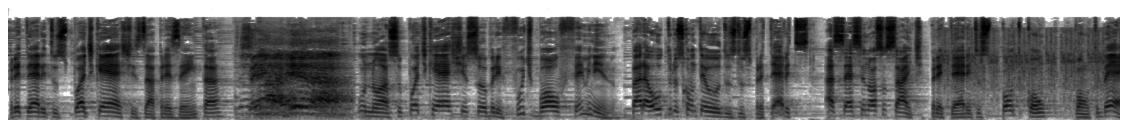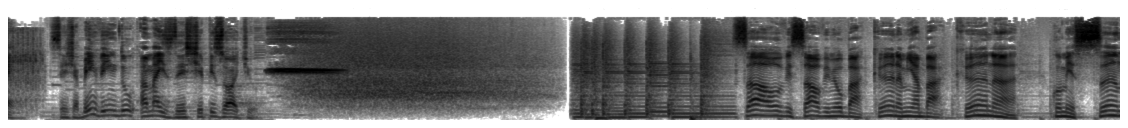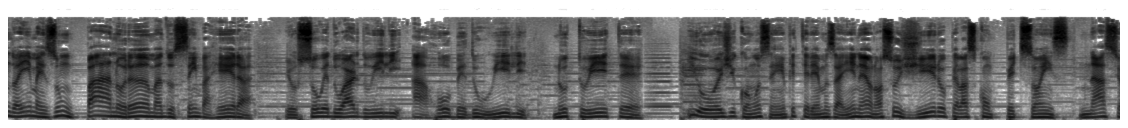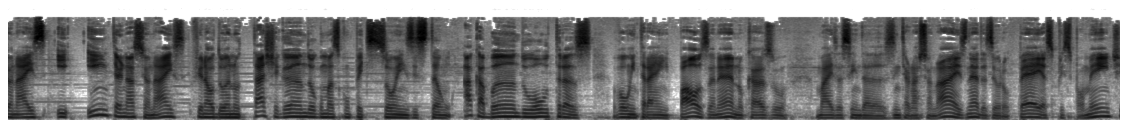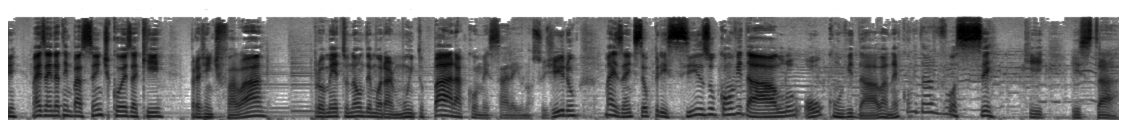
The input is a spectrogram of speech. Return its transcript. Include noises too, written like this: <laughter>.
Pretéritos Podcasts apresenta Sem Barreira! O nosso podcast sobre futebol feminino. Para outros conteúdos dos Pretéritos, acesse nosso site pretéritos.com.br. Seja bem-vindo a mais este episódio. Salve, salve, meu bacana, minha bacana! Começando aí mais um panorama do Sem Barreira. Eu sou Eduardo Willi, arroba EduWilli no Twitter. E hoje, como sempre, teremos aí né, o nosso giro pelas competições nacionais e internacionais. Final do ano tá chegando, algumas competições estão acabando, outras vão entrar em pausa, né? No caso, mais assim das internacionais, né, das europeias principalmente. Mas ainda tem bastante coisa aqui pra gente falar. Prometo não demorar muito para começar aí o nosso giro, mas antes eu preciso convidá-lo ou convidá-la, né? Convidar você que está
